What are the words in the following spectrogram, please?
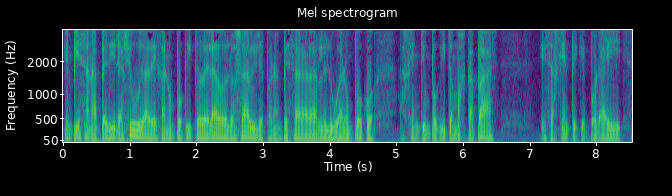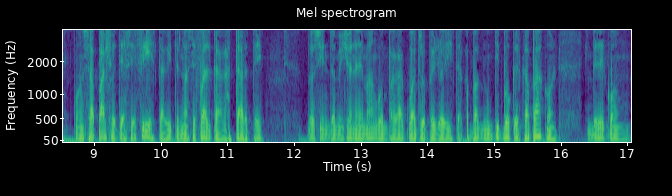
empiezan a pedir ayuda, dejan un poquito de lado los hábiles para empezar a darle lugar un poco a gente un poquito más capaz, esa gente que por ahí con zapallo te hace fiesta, ¿viste? No hace falta gastarte 200 millones de mango en pagar cuatro periodistas, capaz que un tipo que es capaz con, en vez de con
